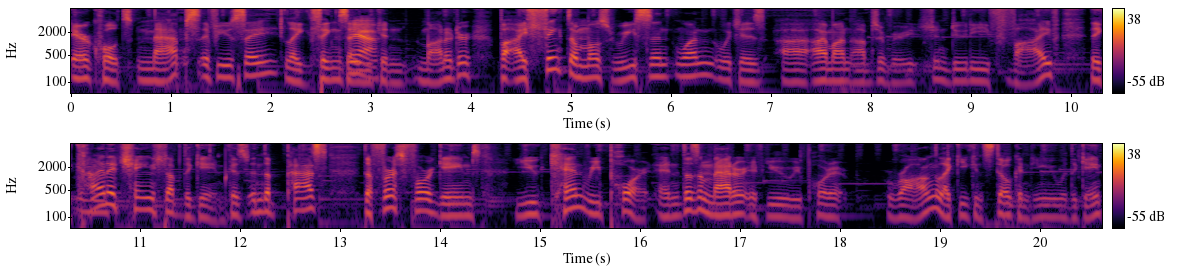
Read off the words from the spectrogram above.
air quotes maps if you say like things that Yeah. you can monitor but i think the most recent one which is uh, i'm on observation duty 5 they Mm-hmm. kind of changed up the game because in the past the first four games you can report, and it doesn't matter if you report it wrong like you can still continue with the game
